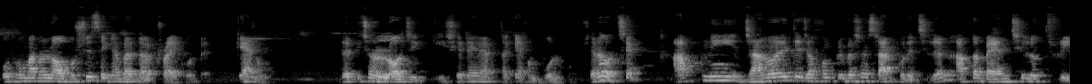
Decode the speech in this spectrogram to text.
প্রথমবার হলে অবশ্যই সেকেন্ড বার দেওয়ার ট্রাই করবেন। কেন? এটার পিছনে লজিক কি? সেটাই আমি আপনাকে এখন বলব সেটা হচ্ছে আপনি জানুয়ারিতে যখন প্রিপারেশন স্টার্ট করেছিলেন, আপনার ব্যান্ড ছিল থ্রি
